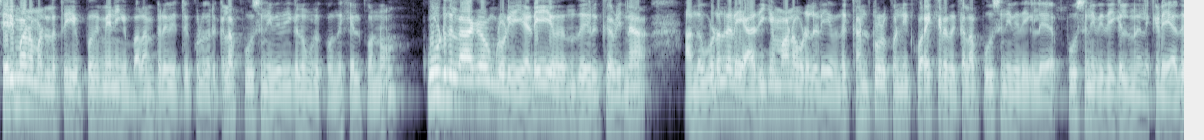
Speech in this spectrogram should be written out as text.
செரிமான மண்டலத்தை எப்போதுமே நீங்கள் பலம் பெற வைத்துக் கொள்வதற்கெல்லாம் பூசணி விதைகள் உங்களுக்கு வந்து ஹெல்ப் பண்ணும். கூடுதலாக உங்களுடைய எடையை வந்து இருக்குது அப்படின்னா அந்த உடல் எடை அதிகமான உடல் எடையை வந்து கண்ட்ரோல் பண்ணி குறைக்கிறதுக்கெல்லாம் பூசணி விதைகள் பூசணி விதைகள்னு கிடையாது.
